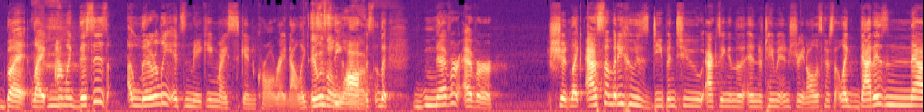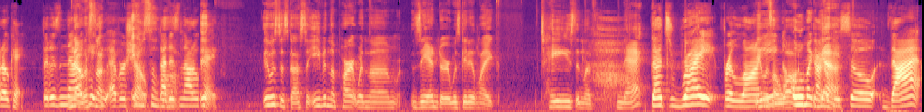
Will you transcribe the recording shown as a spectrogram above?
But like, I'm like, this is uh, literally, it's making my skin crawl right now. Like, this was is a the lot. opposite. Like, never ever should like as somebody who's deep into acting in the entertainment industry and all this kind of stuff like that is not okay that is not No, okay not- to ever show that is not okay It was disgusting. Even the part when um, Xander was getting like tased in the neck. that's right for lying was a lot. oh my god Yeah. okay so that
